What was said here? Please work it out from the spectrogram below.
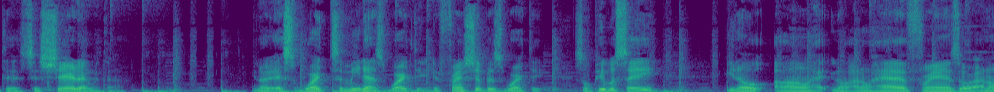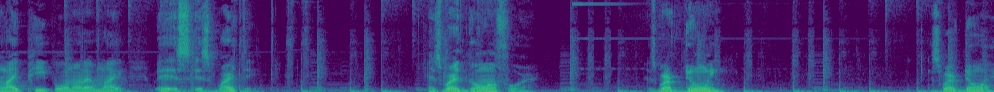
to to, share that with them. You know, it's worth to me. That's worth it. The friendship is worth it. So people say, you know, I don't, you know, I don't have friends or I don't like people and all that. I'm like, it's it's worth it. It's worth going for. It's worth doing. It's worth doing.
